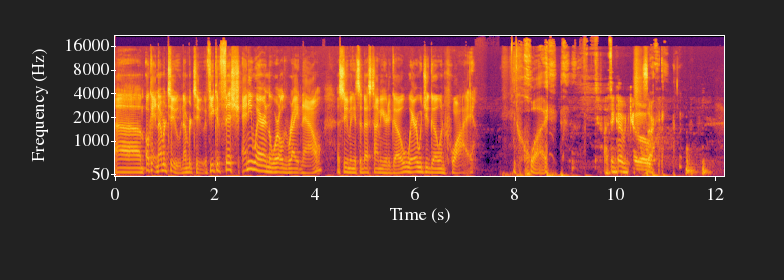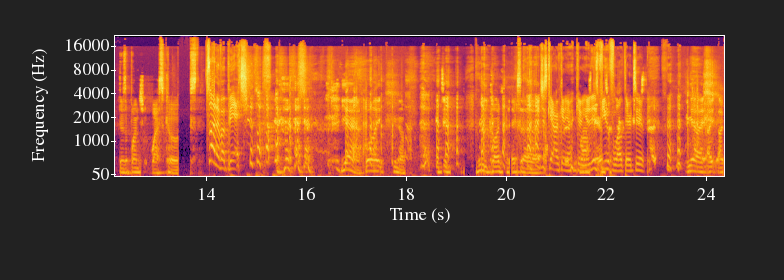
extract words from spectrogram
Um, okay, number two. Number two. If you could fish anywhere in the world right now, assuming it's the best time of year to go, where would you go and why? Why? I think I would go. Sorry. There's a bunch of West Coast. Son of a bitch. Yeah, well, I, you know, it's, it really contradicts. Uh, I'm just kidding. I'm kidding. I'm kidding. It is beautiful out there too. yeah, I, I, I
